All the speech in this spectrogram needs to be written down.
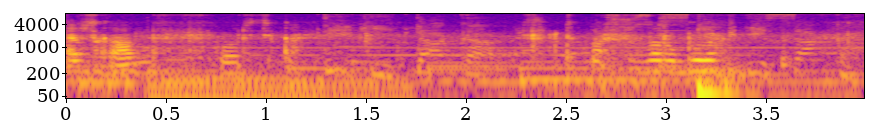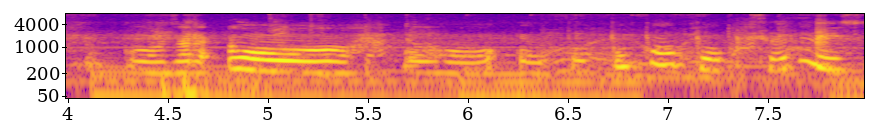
Я б схавав тортика. Тепер що зараз буде? О, зараз. О, ого, о, поп, поп, поп, поп, все вниз.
